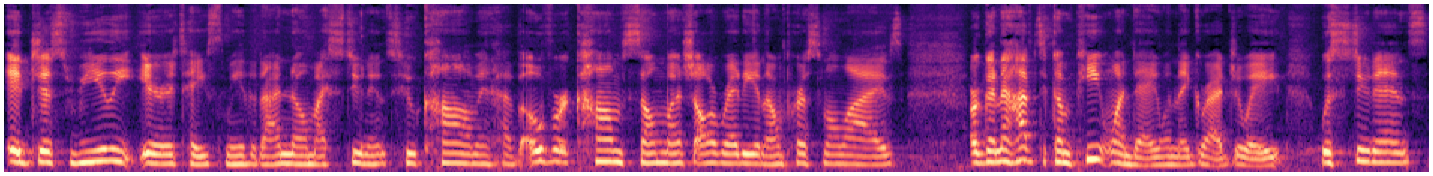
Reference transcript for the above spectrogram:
It just really irritates me that I know my students who come and have overcome so much already in their personal lives are going to have to compete one day when they graduate with students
